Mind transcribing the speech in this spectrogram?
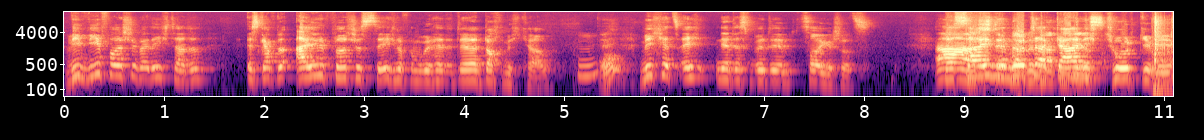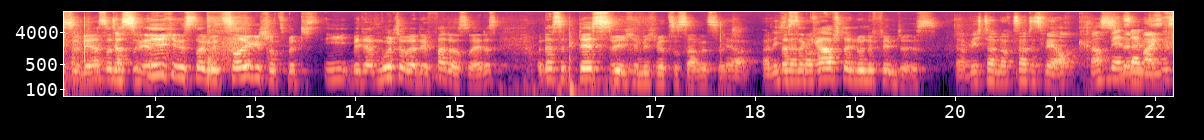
wie wir vorhin schon überlegt hatten, es gab nur den ich noch vermutet hätte, der dann doch nicht kam. Oh. Mich jetzt echt, ja, das mit dem Zeugenschutz. Dass Ah, seine stimmt, Mutter gar nicht tot gewesen wäre, sondern Das dass du wär- irgendeine Story mit Zeugenschutz mit, mit der Mutter oder dem Vater so hättest und dass sie deswegen nicht mehr zusammen sind. Ja, weil ich dass dann der noch, Grabstein nur eine Finte ist. da habe ich dann noch gesagt, es wäre auch krass, Wer wenn sagt, mein dass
